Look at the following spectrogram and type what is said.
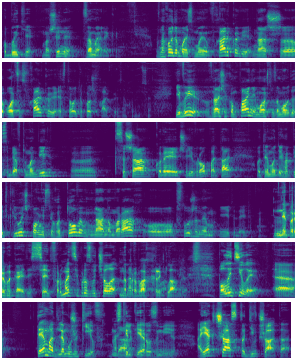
побиті машини з Америки. Знаходимось ми в Харкові, наш е, офіс в Харкові, СТО також в Харкові знаходиться. І ви в нашій компанії можете замовити собі автомобіль е, США, Корея чи Європа та отримати його під ключ повністю готовим на номерах, обслуженим і т.д. і т.п. Не перемикайтесь, ця інформація прозвучала на, правах правах, реклами. да. Полетіли. Е, тема для мужиків, наскільки я розумію. А як часто дівчата,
